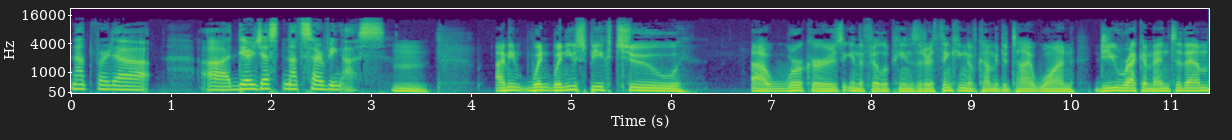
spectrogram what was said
not for the uh, they're just not serving us I mean, when when you speak to uh, workers in the Philippines that are thinking of coming to Taiwan, do you recommend to them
